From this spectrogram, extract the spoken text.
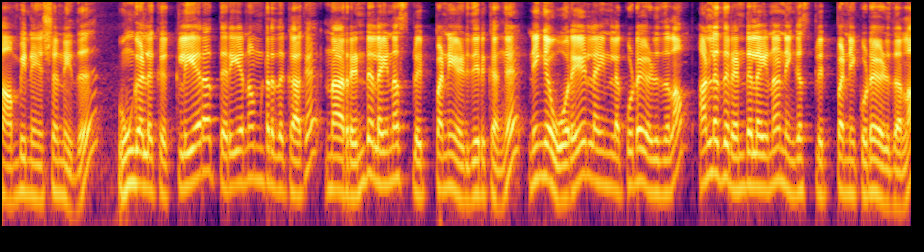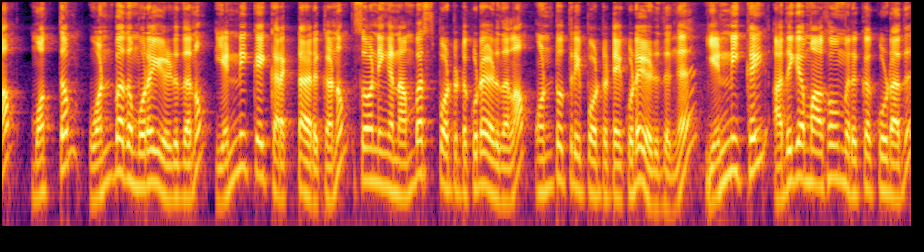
காம்பினேஷன் இது. உங்களுக்கு கிளியராக தெரியணுன்றதுக்காக நான் ரெண்டு லைனாக ஸ்ப்ளிட் பண்ணி எழுதியிருக்கேங்க. நீங்கள் ஒரே லைனில் கூட எழுதலாம் அல்லது ரெண்டு லைனாக நீங்கள் ஸ்ப்ளிட் பண்ணி கூட எழுதலாம். மொத்தம் ஒன்பது முறை எழுதணும் எண்ணிக்கை கரெக்டாக இருக்கணும். ஸோ நீங்கள் நம்பர்ஸ் போட்டுட்டு கூட எழுதலாம் ஒன் டூ த்ரீ போட்டுட்டே கூட எழுதுங்க. எண்ணிக்கை அதிகமாகவும் இருக்கக்கூடாது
